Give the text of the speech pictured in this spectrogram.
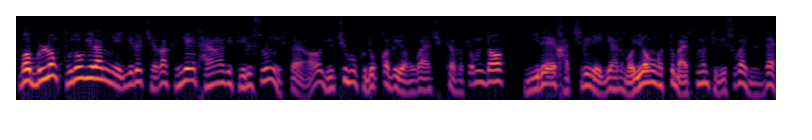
뭐 물론 구독이라는 얘기를 제가 굉장히 다양하게 드릴 수는 있어요. 유튜브 구독과도 연관을 시켜서 좀 더 미래의 가치를 얘기하는 뭐 이런 것도 말씀을 드릴 수가 있는데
